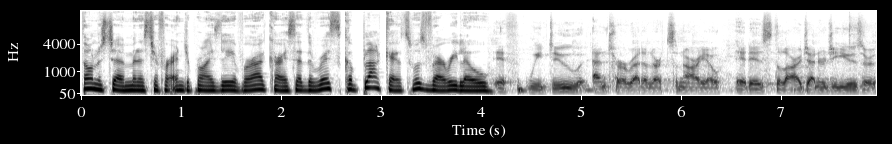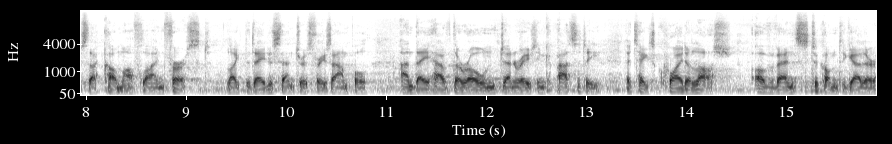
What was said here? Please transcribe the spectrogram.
Taoiseach Minister for Enterprise Leo Varadkar said the risk of blackouts was very low. If we do enter a red alert scenario, it is the large energy users that come offline first, like the data centres, for example, and they have their own generating capacity. It takes quite a lot of events to come together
